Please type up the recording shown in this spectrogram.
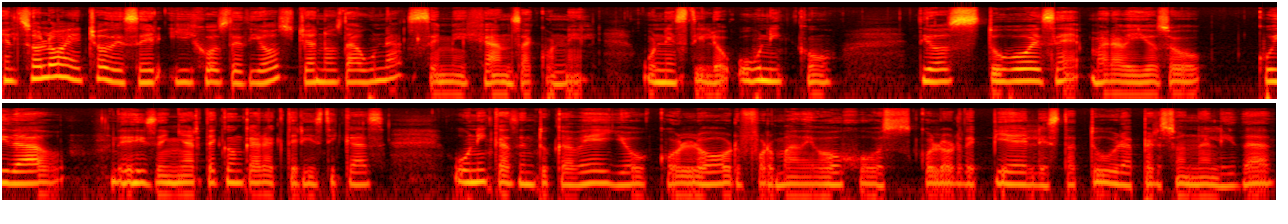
El solo hecho de ser hijos de Dios ya nos da una semejanza con Él, un estilo único. Dios tuvo ese maravilloso cuidado de diseñarte con características únicas en tu cabello, color, forma de ojos, color de piel, estatura, personalidad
